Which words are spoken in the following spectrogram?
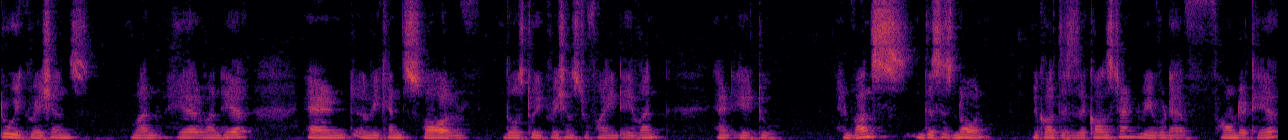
two equations one here, one here, and we can solve those two equations to find a1 and a2. And once this is known, because this is a constant, we would have found it here.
